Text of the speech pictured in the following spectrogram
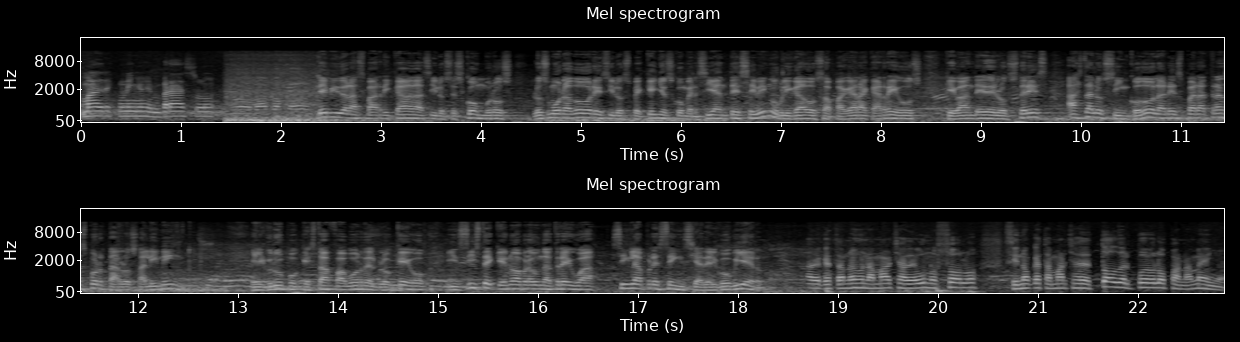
madres con niños en brazos. Debido a las barricadas y los escombros, los moradores y los pequeños comerciantes se ven obligados a pagar acarreos que van desde los 3 hasta los 5 dólares para transportar los alimentos. El grupo que está a favor del bloqueo insiste que no habrá una tregua sin la presencia del gobierno que esta no es una marcha de uno solo, sino que esta marcha es de todo el pueblo panameño.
